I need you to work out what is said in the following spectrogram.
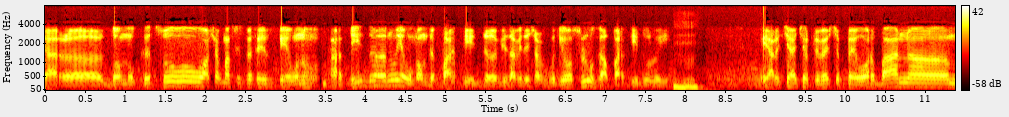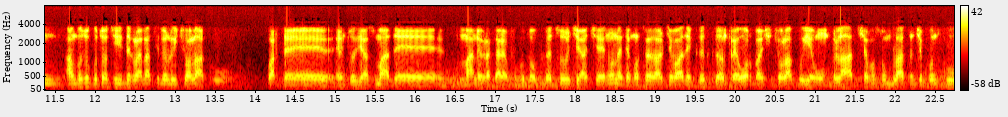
Iar uh, domnul Câțu, așa cum a scris pe Facebook că e un om de partid, nu e un om de partid vis-a-vis de ce a făcut. E o slugă a partidului. Uh-huh. Iar ceea ce îl privește pe Orban, am văzut cu toții declarațiile lui Ciolacu foarte entuziasmat de manevra care a făcut-o Cățu, ceea ce nu ne demonstrează altceva decât că între Orban și Ciolacu e un blat și a fost un blat începând cu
